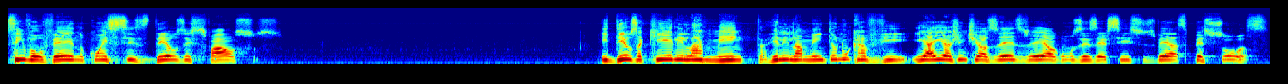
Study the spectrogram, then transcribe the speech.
se envolvendo com esses deuses falsos. E Deus aqui, ele lamenta, ele lamenta, eu nunca vi. E aí a gente às vezes vê alguns exercícios, vê as pessoas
